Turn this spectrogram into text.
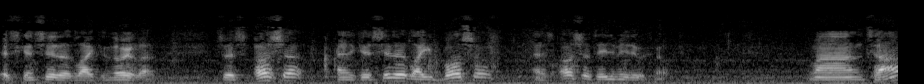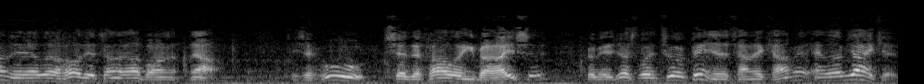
it's considered like noilad. So it's asa and considered like boso, and it's also to eat with milk. Now, he said, who said the following Baraisa? Because we just learned two opinions, Tanakama and Rabbi Yaakov.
